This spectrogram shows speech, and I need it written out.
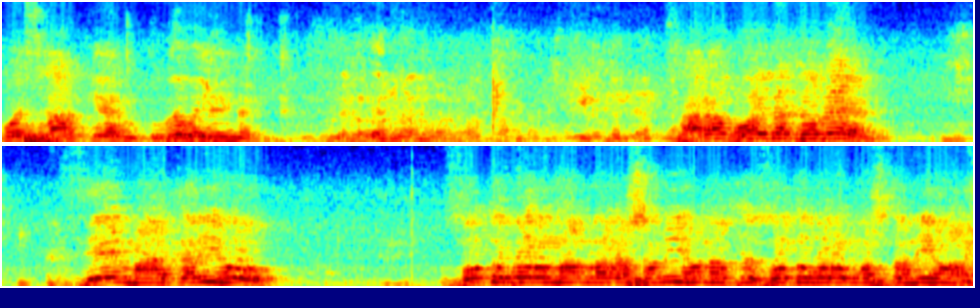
কয়, স্যার কেন ধুমে বাইরে নাকি? সারা ভয় দেখাবেন। যে মার্কারি হোক, যত বড় মামলার আসামি হন আপনি, যত বড় মস্তানি হন,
